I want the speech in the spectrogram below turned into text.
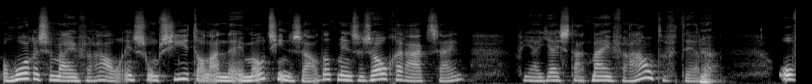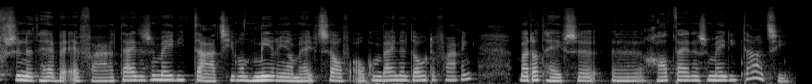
horen ze mijn verhaal en soms zie je het al aan de emotie in de zaal dat mensen zo geraakt zijn van ja, jij staat mijn verhaal te vertellen. Ja. Of ze het hebben ervaren tijdens een meditatie. Want Mirjam heeft zelf ook een bijna doodervaring. Maar dat heeft ze uh, gehad tijdens een meditatie.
